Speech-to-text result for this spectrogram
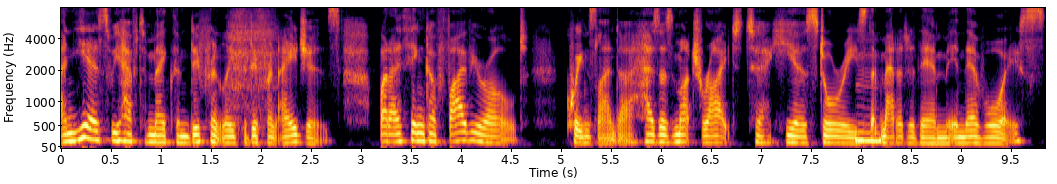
And yes, we have to make them differently for different ages. But I think a five year old Queenslander has as much right to hear stories mm. that matter to them in their voice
